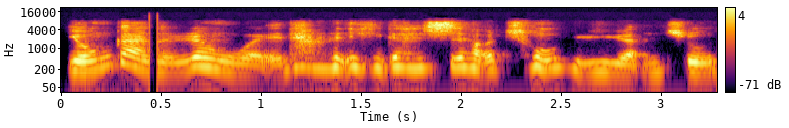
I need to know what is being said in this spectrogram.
勇敢的认为他应该是要忠于原著。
